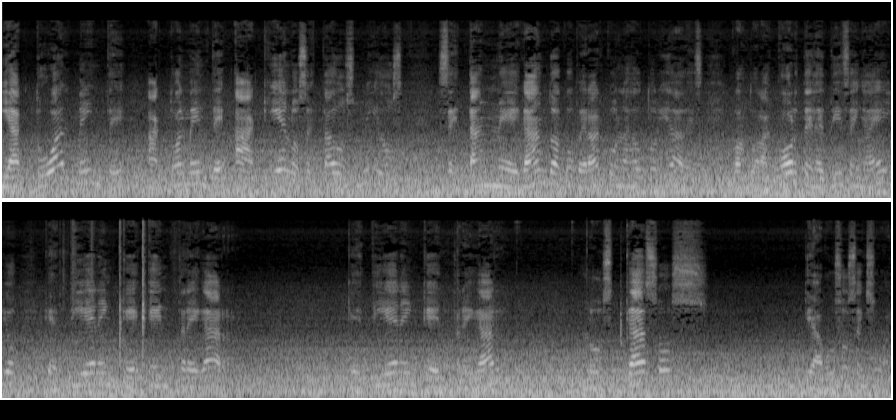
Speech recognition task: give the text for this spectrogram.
Y actualmente, actualmente aquí en los Estados Unidos se están negando a cooperar con las autoridades cuando las cortes les dicen a ellos que tienen que entregar, que tienen que entregar los casos de abuso sexual,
